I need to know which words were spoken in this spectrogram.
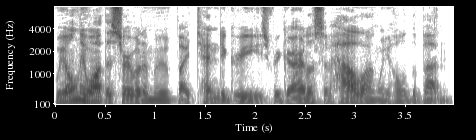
We only want the servo to move by 10 degrees regardless of how long we hold the button.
